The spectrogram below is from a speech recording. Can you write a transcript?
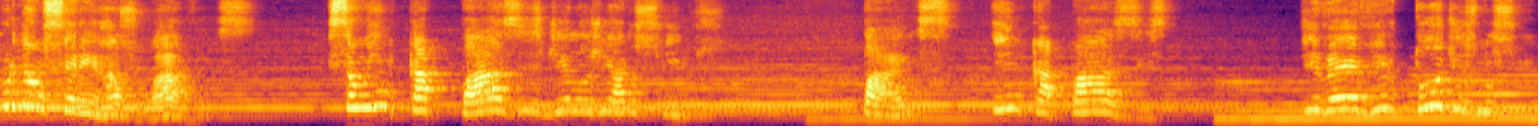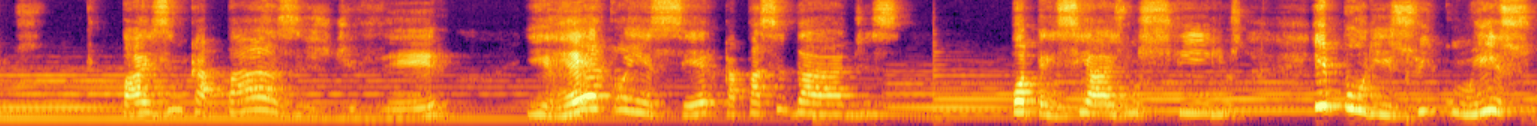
por não serem razoáveis, são incapazes de elogiar os filhos. Pais incapazes de ver virtudes nos filhos. Pais incapazes de ver e reconhecer capacidades, potenciais nos filhos. E por isso e com isso,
